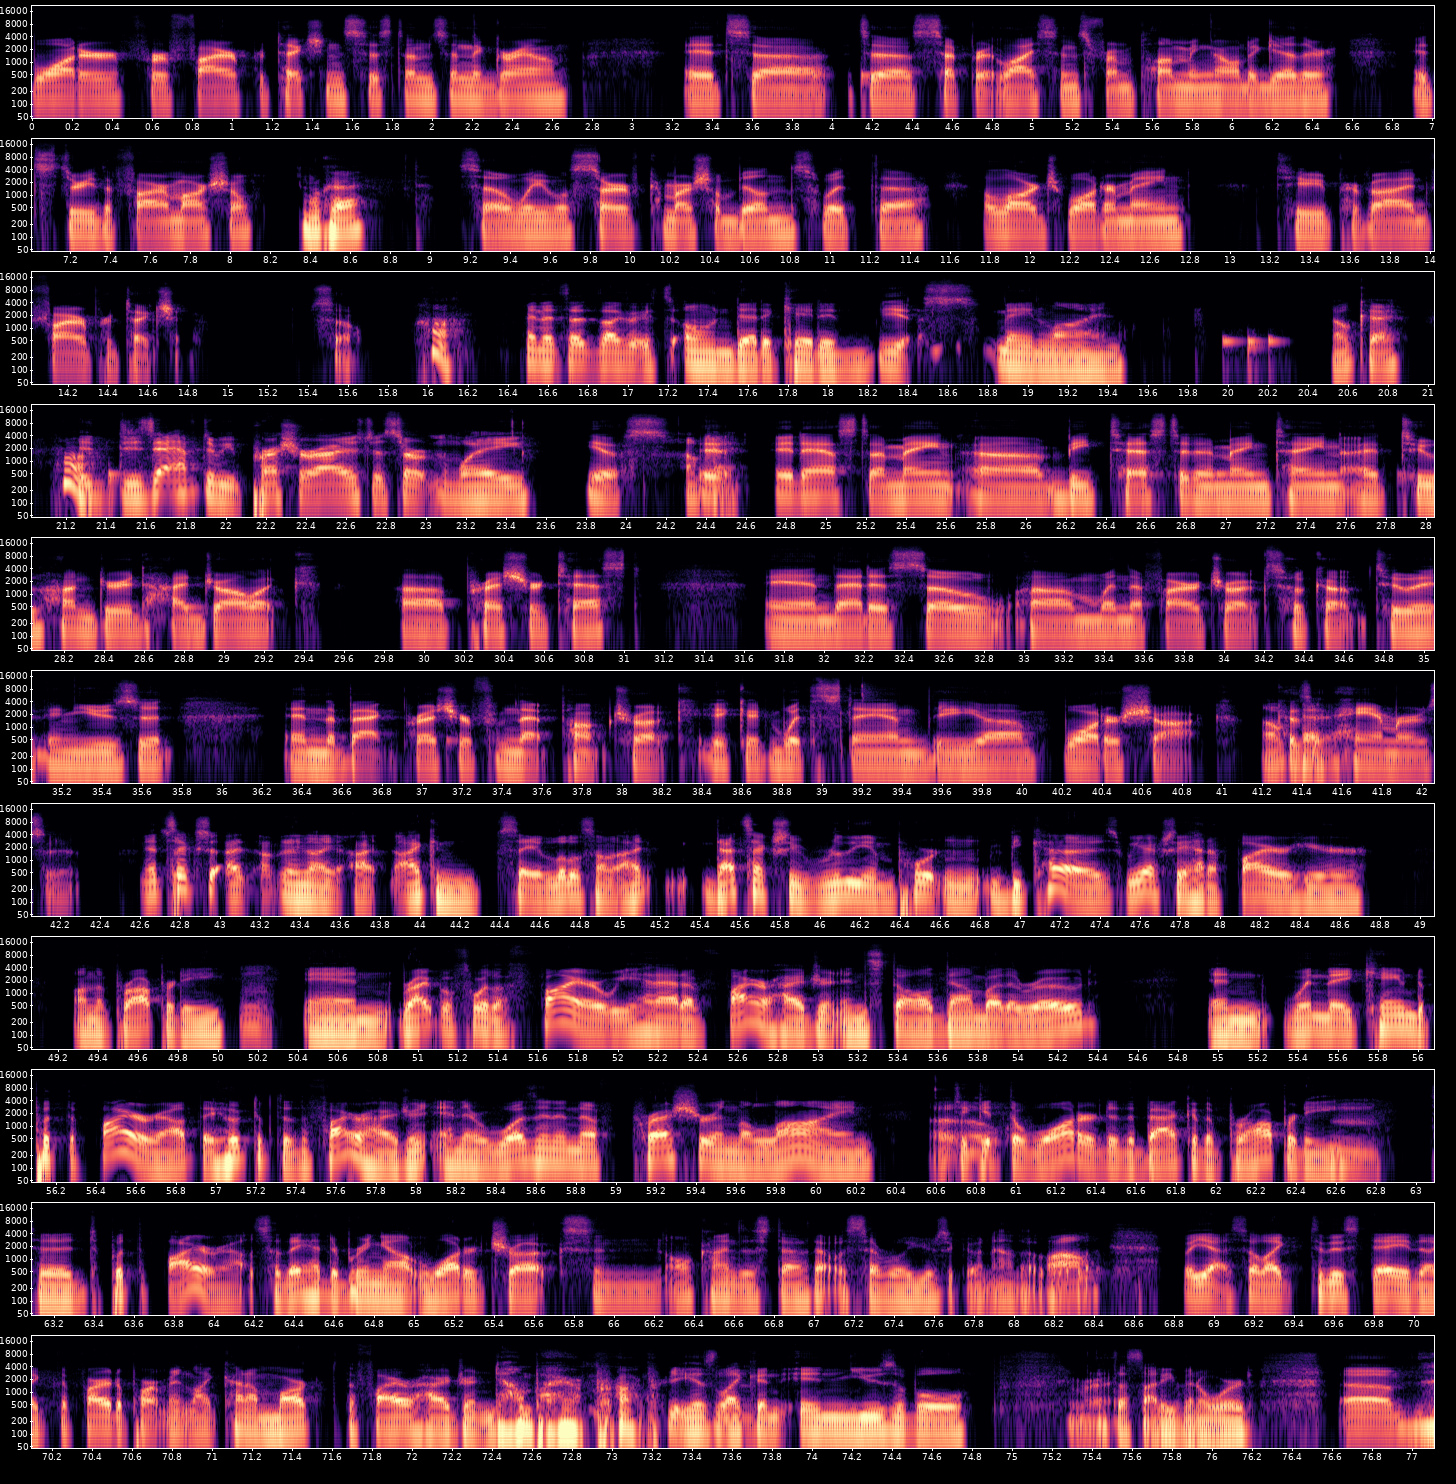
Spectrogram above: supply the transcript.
water for fire protection systems in the ground. It's uh it's a separate license from plumbing altogether. It's through the fire marshal. Okay. So we will serve commercial buildings with uh, a large water main to provide fire protection. So Huh. And it's, it's like its own dedicated yes, main line. Okay. Huh. It- does that have to be pressurized a certain way? yes. Okay. It, it has to main uh, be tested and maintain a 200 hydraulic uh, pressure test. And that is so um, when the fire trucks hook up to it and use it, and the back pressure from that pump truck, it could withstand the uh, water shock because Okay. it hammers it. That's actually, I, I mean, I, I, can say a little something. I, that's actually really important because we actually had a fire here on the property. Hmm. And right before the fire, we had had a fire hydrant installed down by the road. And when they came to put the fire out, they hooked up to the fire hydrant and there wasn't enough pressure in the line to get the water to the back of the property Mm. To, to put the fire out. So they had to bring out water trucks and all kinds of stuff. That was several years ago now, though. Wow. But yeah, so like to this day, like the fire department like kind of marked the fire hydrant down by our property as like an inusable. Right. That's not even a word. Um,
